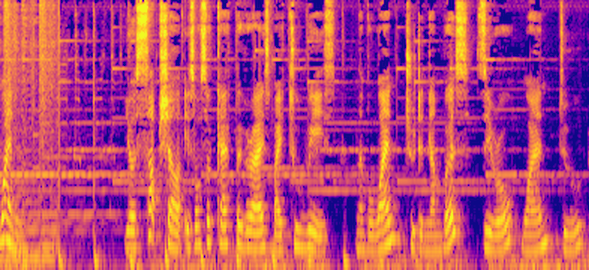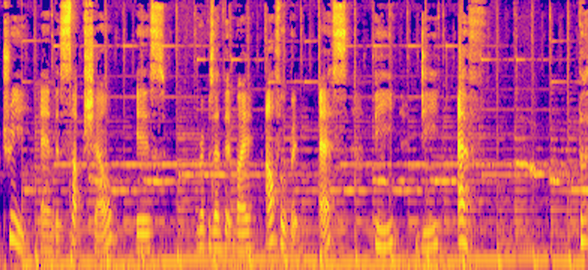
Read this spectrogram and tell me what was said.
1. Your subshell is also categorized by two ways. Number 1 through the numbers 0, 1, 2, 3 and the subshell is represented by alphabet S, P, D, F. The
